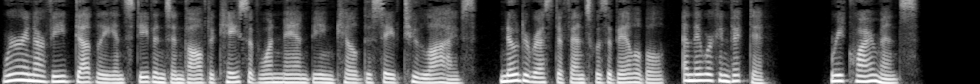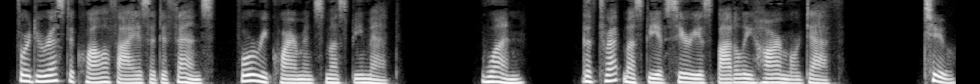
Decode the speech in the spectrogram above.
wherein R. v. Dudley and Stevens involved a case of one man being killed to save two lives, no duress defense was available, and they were convicted. Requirements For duress to qualify as a defense, four requirements must be met. 1. The threat must be of serious bodily harm or death. 2.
